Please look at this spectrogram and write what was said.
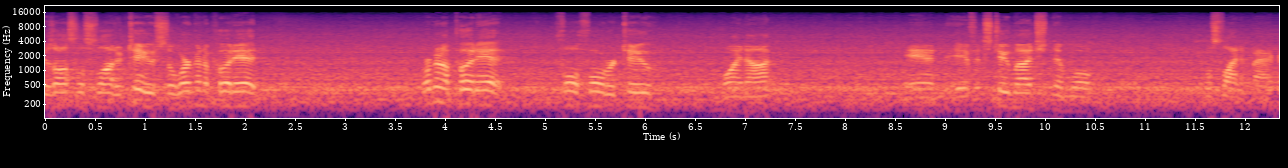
is also slotted too, so we're going to put it, we're going to put it full forward too. Why not? And if it's too much, then we'll we'll slide it back.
